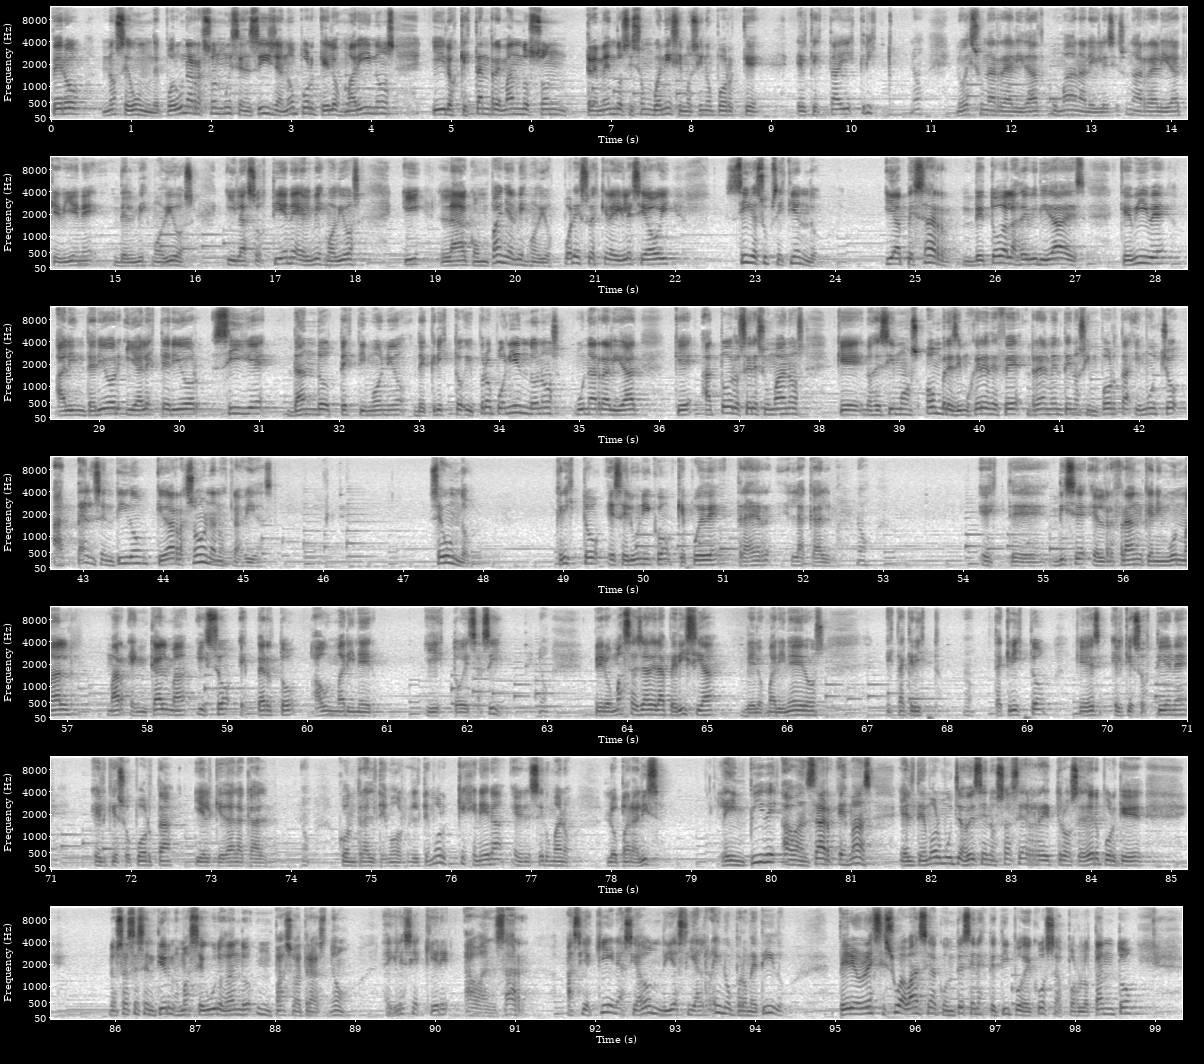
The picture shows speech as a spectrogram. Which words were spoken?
pero no se hunde por una razón muy sencilla, no porque los marinos y los que están remando son tremendos y son buenísimos, sino porque el que está ahí es Cristo. ¿No? es una realidad humana la iglesia, es una realidad que viene del mismo Dios y la sostiene el mismo Dios y la acompaña el mismo Dios. Por eso es que la iglesia hoy sigue subsistiendo, y a pesar de todas las debilidades que vive al interior y al exterior, sigue dando testimonio de Cristo y proponiéndonos una realidad que a todos los seres humanos que nos decimos hombres y mujeres de fe realmente nos importa y mucho a tal sentido que da razón a nuestras vidas. Segundo, Cristo es el único que puede traer la calma. Este, dice el refrán que ningún mal, mar en calma hizo experto a un marinero. Y esto es así. Pero más allá de la pericia de los marineros, está Cristo. Está Cristo que es el que sostiene, el que soporta y el que da la calma contra el temor. El temor que genera en el ser humano lo paraliza, le impide avanzar. Es más, el temor muchas veces nos hace retroceder porque nos hace sentirnos más seguros dando un paso atrás. No, la iglesia quiere avanzar. ¿Hacia quién? ¿Hacia dónde? Y hacia el reino prometido. Pero en ese su avance acontecen este tipo de cosas. Por lo tanto,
